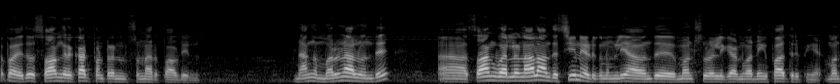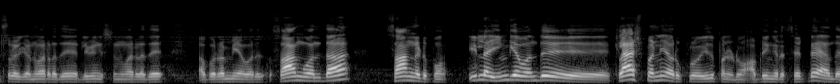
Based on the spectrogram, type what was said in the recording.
எப்பா ஏதோ சாங் ரெக்கார்ட் பண்ணுறேன்னு சொன்னார்ப்பா அப்படின்னு. நாங்கள் மறுநாள் வந்து சாங் வரலனாலும் அந்த சீன் எடுக்கணும் இல்லையா? வந்து மன்சூர் அலிகான் வர நீங்கள் பார்த்துருப்பீங்க. மன்சூர் அலிகான் வர்றது லிவிங்ஸ்டன் வர்றது அப்புறம் ரம்யா வருது சாங் வந்தால் சாங் எடுப்போம். இல்லை இங்கே வந்து கிளாஷ் பண்ணி அவருக்கு இது பண்ணிவிடுவோம் அப்படிங்கிற செட்டு அந்த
